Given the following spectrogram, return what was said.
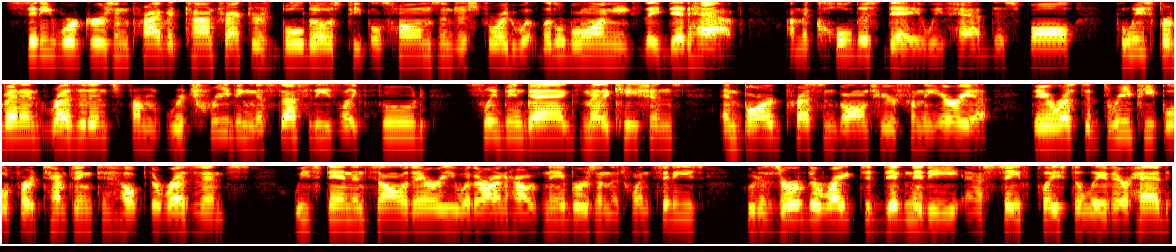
City workers and private contractors bulldozed people's homes and destroyed what little belongings they did have. On the coldest day we've had this fall, Police prevented residents from retrieving necessities like food, sleeping bags, medications, and barred press and volunteers from the area. They arrested three people for attempting to help the residents. We stand in solidarity with our unhoused neighbors in the Twin Cities who deserve the right to dignity and a safe place to lay their head.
